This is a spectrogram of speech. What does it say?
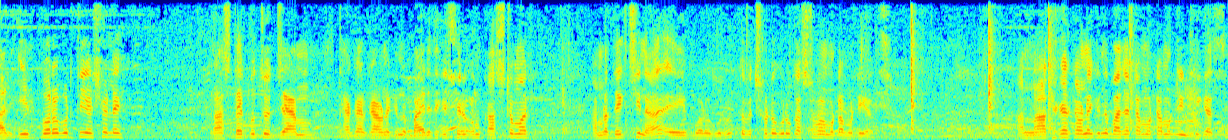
আর ঈদ পরবর্তী আসলে রাস্তায় প্রচুর জ্যাম থাকার কারণে কিন্তু বাইরে থেকে সেরকম কাস্টমার আমরা দেখছি না এই বড় গরু, তবে ছোট গরু কাস্টমার মোটামুটি আছে। আর না থাকার কারণে কিন্তু বাজারটা মোটামুটি ঠিক আছে।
